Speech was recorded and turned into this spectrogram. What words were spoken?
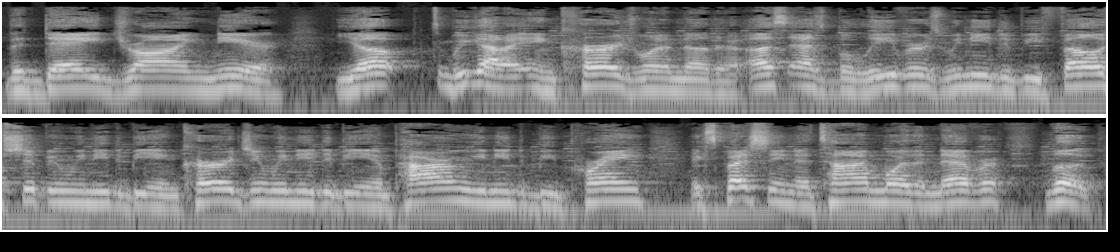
the day drawing near. Yup, we got to encourage one another. Us as believers, we need to be fellowshipping, we need to be encouraging, we need to be empowering, we need to be praying, especially in a time more than ever. Look,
